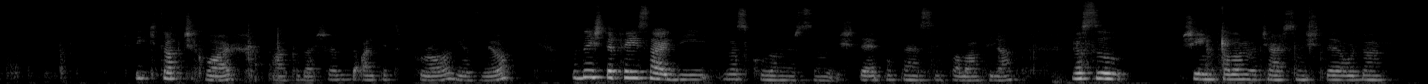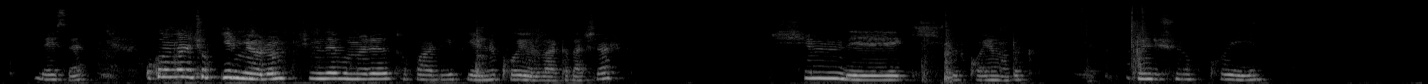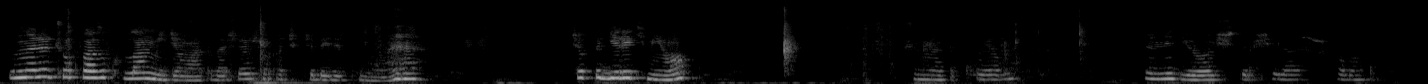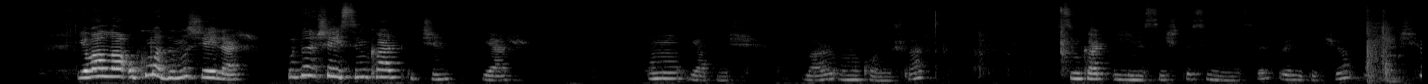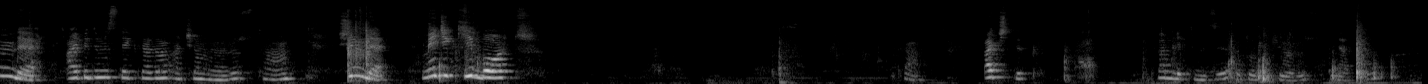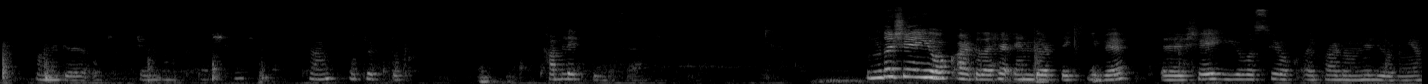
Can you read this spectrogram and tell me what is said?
bir kitapçık var arkadaşlar. Burada iPad Pro yazıyor. Burada işte Face ID nasıl kullanırsın, işte Apple Pencil falan filan. Nasıl şeyin falan açarsın işte oradan. Neyse. O konulara çok girmiyorum. Şimdi bunları toparlayıp yerine koyuyoruz arkadaşlar. Şimdi dur koyamadık. Önce şunu koyayım. Bunları çok fazla kullanmayacağım arkadaşlar. Şunu açıkça belirteyim çok da gerekmiyor. Şunları da koyalım. Ya ne diyor işte bir şeyler falan. Ya vallahi okumadığımız şeyler. Burada şey sim kart için yer. Onu yapmışlar. Onu koymuşlar. Sim kart iğnesi işte sim iğnesi. Öyle geçiyor. Şimdi iPad'imizi tekrardan açamıyoruz. Tamam. Şimdi Magic Keyboard. Açtık. Tabletimizi oturtuyoruz. Bir dakika. Bana göre oturtacağım arkadaşlar. Tamam oturttuk. Tablet bilgisayar. Bunda şey yok arkadaşlar M4'teki gibi. Ee, şey yuvası yok. Ay pardon ne diyorum ya.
